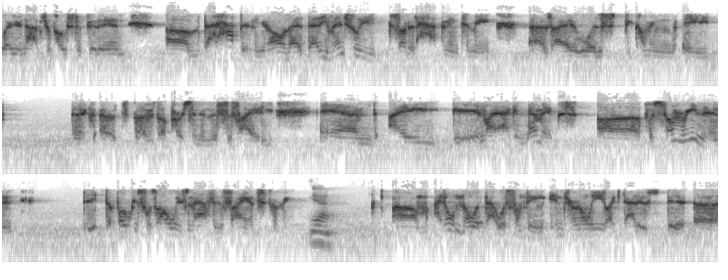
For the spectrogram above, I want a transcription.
where you're not supposed to fit in. Um, that happened, you know, that, that eventually started happening to me as I was becoming a, a, a, a person in this society. And I, in my academics, uh, for some reason, the focus was always math and science for me. Yeah. Um, I don't know if that was something internally, like that is uh,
